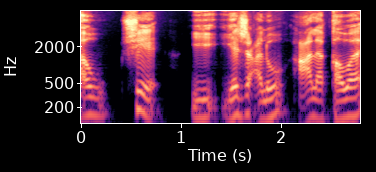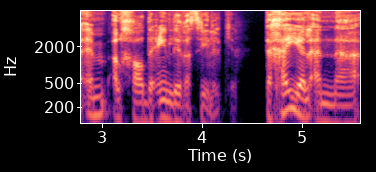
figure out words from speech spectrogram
أو شيء يجعله على قوائم الخاضعين لغسيل الكلى. تخيل أن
